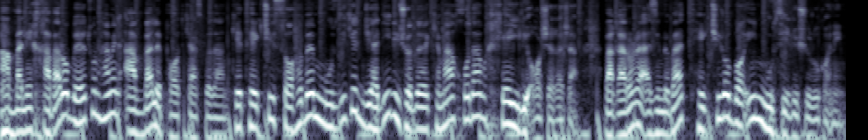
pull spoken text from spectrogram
اولین خبر رو بهتون همین اول پادکست بدم که تکچی صاحب موزیک جدیدی شده که من خودم خیلی عاشقشم و قرار از این به بعد تکچی رو با این موسیقی شروع کنیم.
